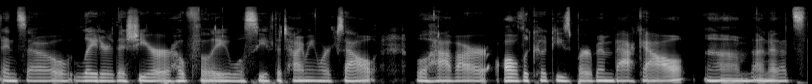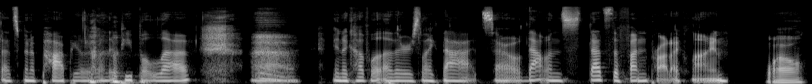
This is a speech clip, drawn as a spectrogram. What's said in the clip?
And so later this year, hopefully, we'll see if the timing works out. We'll have our all the cookies bourbon back out. Um, I know that's that's been a popular one that people love, uh, and a couple others like that. So that one's that's the fun product line. Wow.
